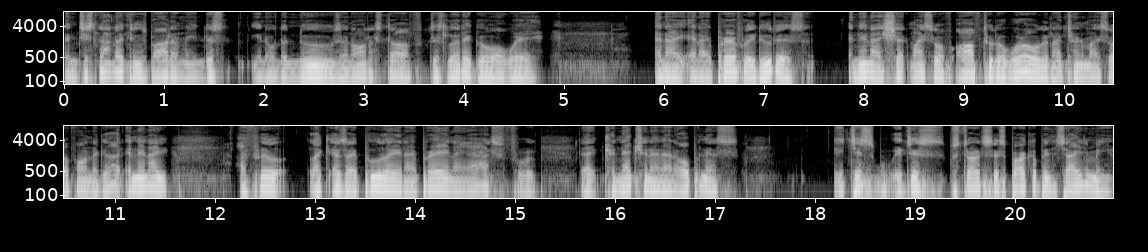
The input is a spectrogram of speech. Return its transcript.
and just not let things bother me. Just you know the news and all the stuff. Just let it go away. And I and I prayerfully do this, and then I shut myself off to the world, and I turn myself on to God. And then I, I feel like as I pule and I pray and I ask for that connection and that openness, it just it just starts to spark up inside of me.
